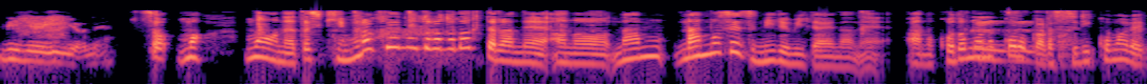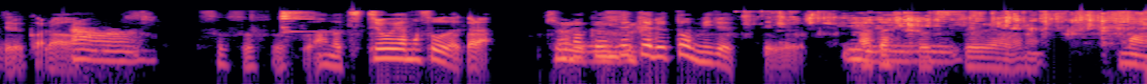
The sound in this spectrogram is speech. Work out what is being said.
ビジュいいよね。そう、もう、もうね、私、木村くんのドラマだったらね、あの、なん、なんもせず見るみたいなね、あの、子供の頃から刷り込まれてるから、ああ。そうそうそうそう、あの、父親もそうだから、木村くん出てると見るっていう、うん私と父親はね、まあ、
